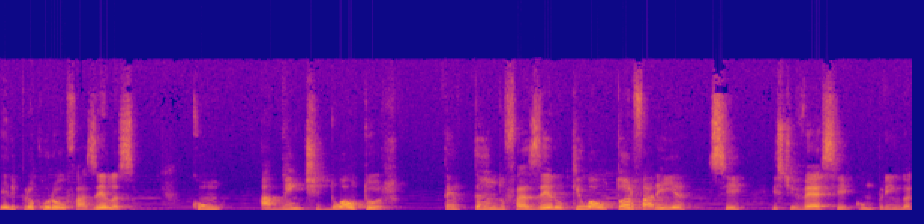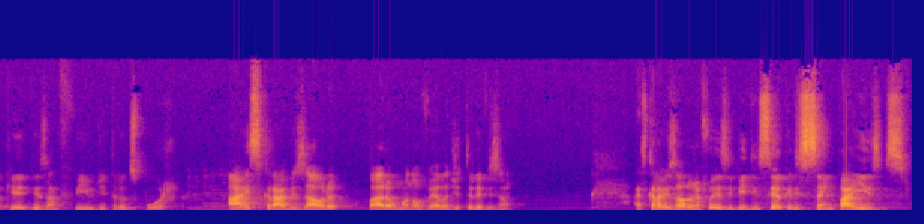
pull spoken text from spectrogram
ele procurou fazê-las com a mente do autor, tentando fazer o que o autor faria se estivesse cumprindo aquele desafio de transpor a Escrava Isaura para uma novela de televisão. A Escrava Isaura já foi exibida em cerca de 100 países,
